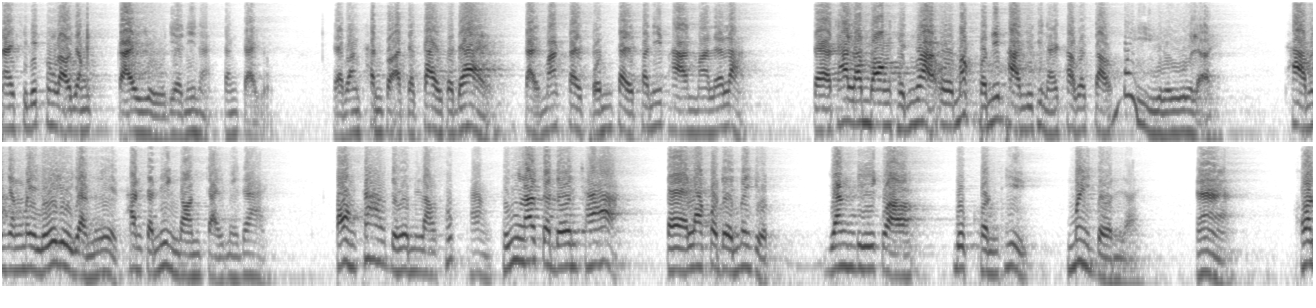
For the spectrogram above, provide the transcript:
ในชีวิตของเรายังไกลอยู่เดียวนี้นะยังไกลอยู่ แต่บางท่านก็อาจจะใกล้ก็ได้ใกล้มากใกล้ผลใกล้พระนิพพานมาแล้วล่ะ แต่ถ้าเรามองเห็นว่า โอ้มรรคผลนิพพานอยู่ที่ไหนข้าพเจ้าไม่รู้เลย ถ้ามันยังไม่รู้อยู่อย่างนี้ ท่านจะนิ่งนอนใจไม่ได้ ต้องก้าวเดินเราทุกทาง ถึงเราจะเดินช้า แต่เราก็เดินไม่หยุด ยังดีกว่าบุคคลที่ไม่เดินเลยอ่าคน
